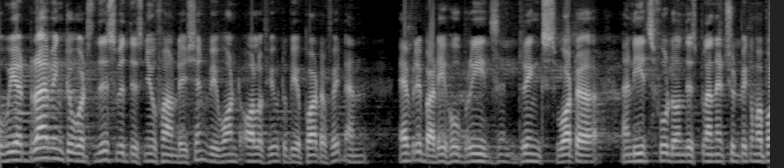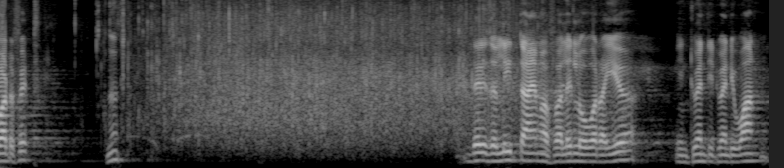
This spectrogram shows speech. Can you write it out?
we are driving towards this with this new foundation, we want all of you to be a part of it and Everybody who breathes and drinks water and eats food on this planet should become a part of it. Hmm? There is a lead time of a little over a year. In 2021,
